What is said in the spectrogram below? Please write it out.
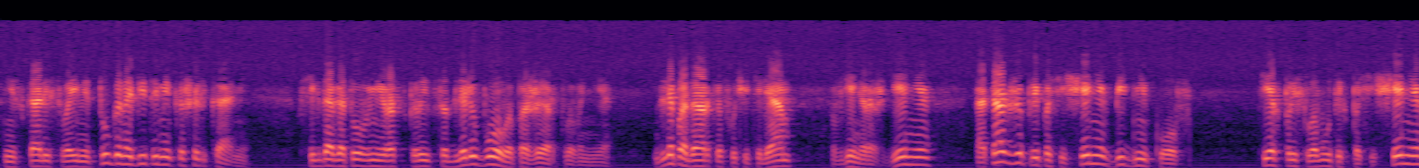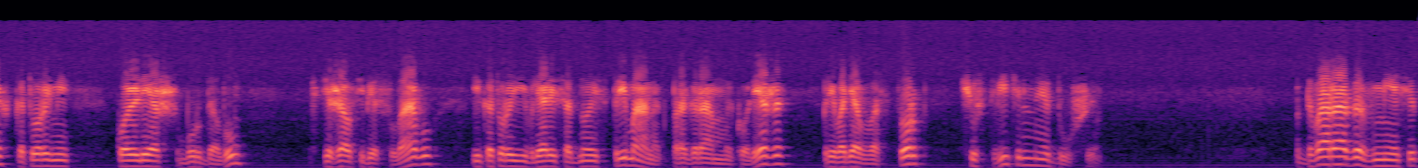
снискали своими туго набитыми кошельками, всегда готовыми раскрыться для любого пожертвования, для подарков учителям в день рождения, а также при посещениях бедняков, тех пресловутых посещениях, которыми коллеж Бурдалу стяжал себе славу и которые являлись одной из приманок программы коллежа, приводя в восторг чувствительные души. Два раза в месяц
